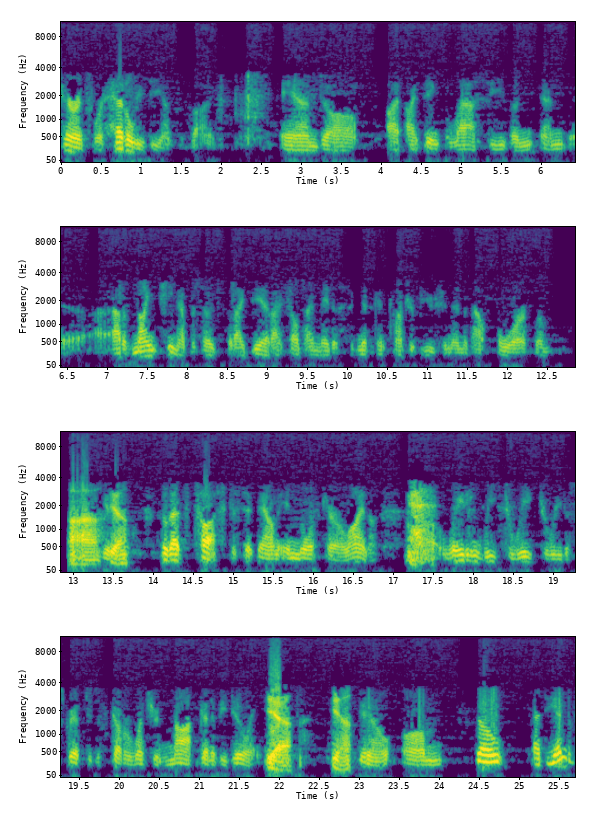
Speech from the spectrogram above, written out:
parents were heavily de-emphasized. And uh, I, I think last season, and uh, out of 19 episodes that I did, I felt I made a significant contribution in about four of them. Uh, you yeah. So that's tough to sit down in North Carolina, uh, waiting week to week to read a script to discover what you're not going to be doing Yeah. Yeah. you know. Um, so at the end of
